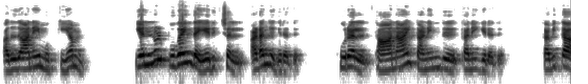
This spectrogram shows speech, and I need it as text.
அதுதானே முக்கியம்? என்னுள் புகைந்த எரிச்சல் அடங்குகிறது. குரல் தானாய் தணிந்து கனிகிறது கவிதா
